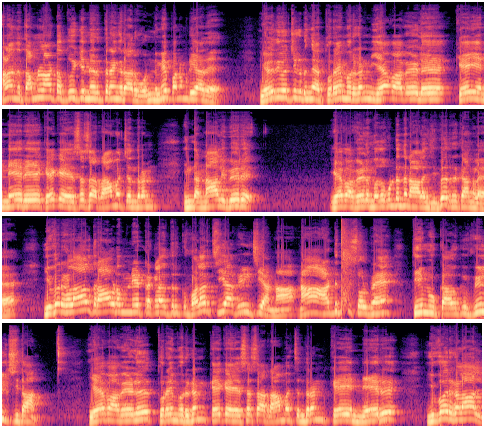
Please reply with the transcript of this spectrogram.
ஆனால் இந்த தமிழ்நாட்டை தூக்கி நிறுத்துறேங்கிறாரு. ஒன்றுமே பண்ண முடியாது. எழுதி வச்சுக்கிடுங்க. Duraimurugan E V Velu K N Nehru K K S S R Ramachandran இந்த நாலு பேர். ஏவா வேலு முத கொண்டு இந்த நாலஞ்சு பேர் இருக்காங்களே. இவர்களால் திராவிட முன்னேற்ற கழகத்திற்கு வளர்ச்சியா வீழ்ச்சியான்னா நான் அடுத்து சொல்கிறேன் திமுகவுக்கு வீழ்ச்சி தான். E V Velu Duraimurugan K K S S R Ramachandran K N Nehru இவர்களால்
